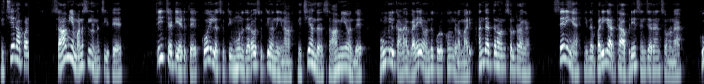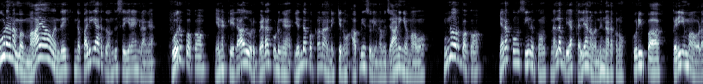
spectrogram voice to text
நிச்சயம் நான் பண்ண சாமியை மனசில் நினச்சிக்கிட்டு தீச்சட்டி எடுத்து கோயிலை சுற்றி மூணு தடவை சுற்றி வந்தீங்கன்னா நிச்சயம் அந்த சாமியை வந்து உங்களுக்கான விலையை வந்து கொடுக்குங்கிற மாதிரி அந்த இடத்துல வந்து சொல்கிறாங்க சரிங்க இந்த பரிகாரத்தை அப்படியே செஞ்சிடறேன்னு சொன்னோன்னே கூட நம்ம மாயாவும் வந்து இந்த பரிகாரத்தை வந்து செய்கிறேங்கிறாங்க ஒரு பக்கம் எனக்கு ஏதாவது ஒரு விடை கொடுங்க எந்த பக்கம் நான் நிற்கணும் அப்படின்னு சொல்லி நம்ம ஜானிங்கம்மாவும் அம்மாவும் இன்னொரு பக்கம் எனக்கும் சீனுக்கும் நல்லபடியாக கல்யாணம் வந்து நடக்கணும். குறிப்பாக பெரியம்மாவோட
